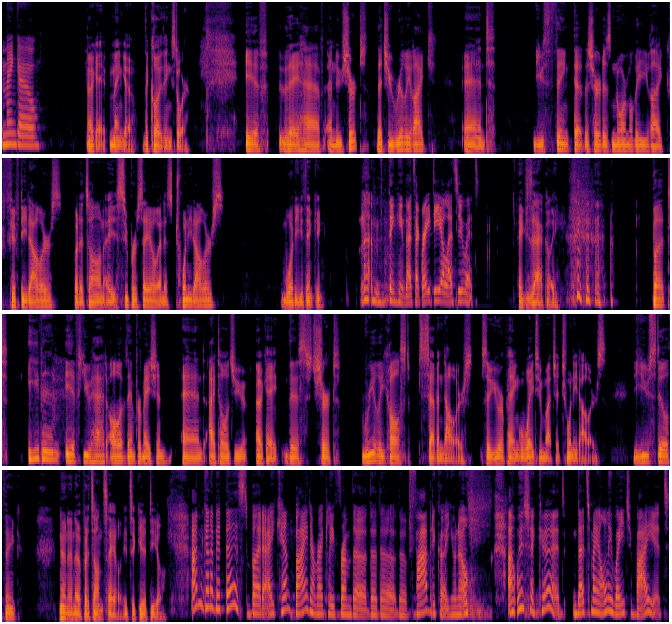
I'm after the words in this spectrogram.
mango Okay, Mango, the clothing store. If they have a new shirt that you really like and you think that the shirt is normally like $50, but it's on a super sale and it's $20, what are you thinking? i'm thinking that's a great deal let's do it Exactly. But even if you had all of the information and I told you, okay, this shirt really cost $7, so you are paying way too much at $20, you still think, no, no, no, but it's on sale. It's a good deal. I'm gonna be pissed, but I can't buy directly from the the the, the fabrica, you know. I wish I could. That's my only way to buy it.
